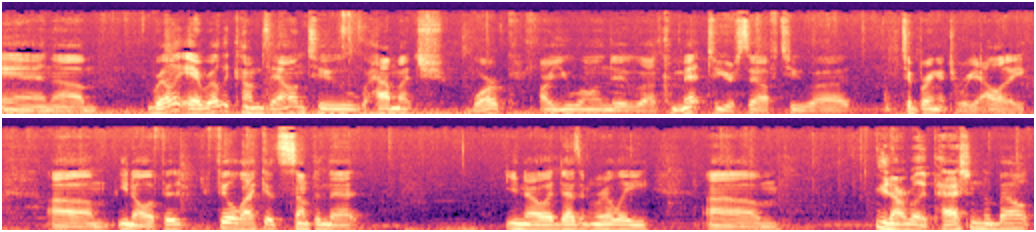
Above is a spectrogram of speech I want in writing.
and um, really it really comes down to how much work are you willing to uh, commit to yourself to uh, to bring it to reality? Um, you know, if it feel like it's something that you know it doesn't really um, you're not really passionate about,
